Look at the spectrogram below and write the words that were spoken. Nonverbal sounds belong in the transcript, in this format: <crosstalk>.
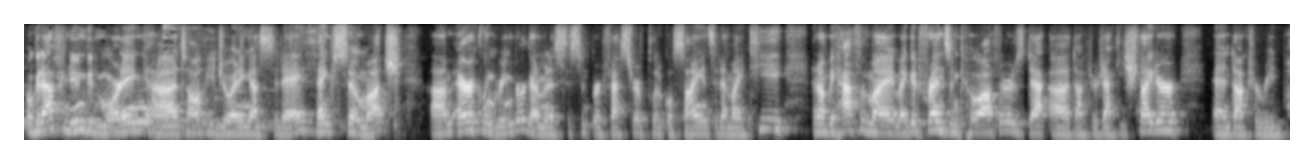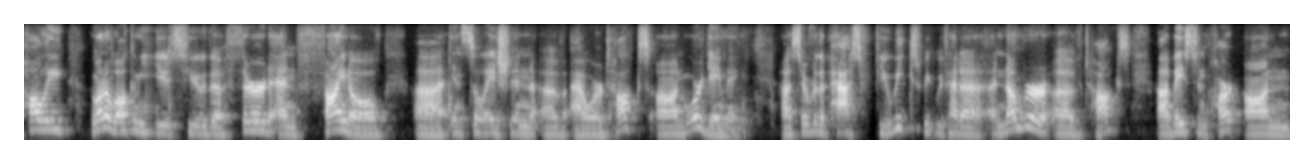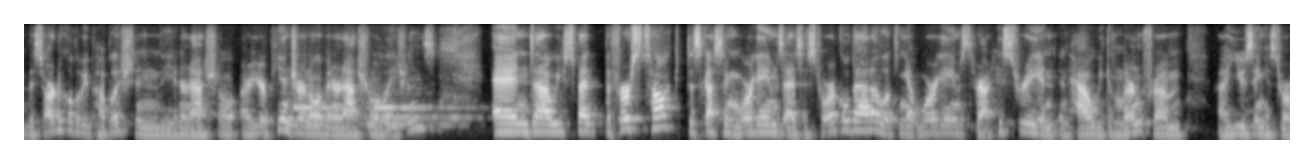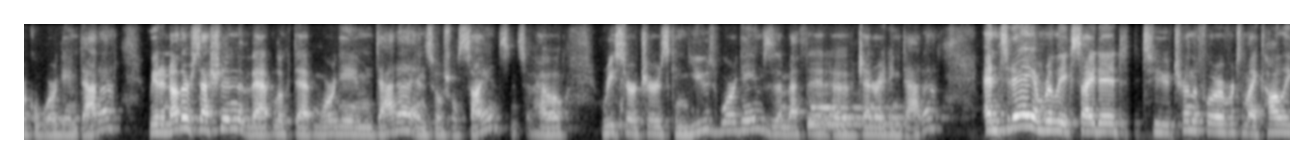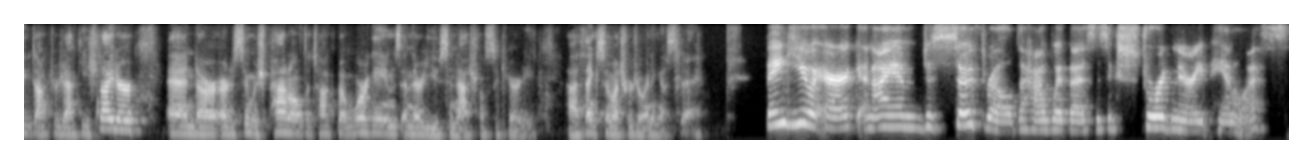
Well, good afternoon, good morning uh, to all of you joining us today. Thanks so much. I'm Erik Lin-Greenberg. I'm an assistant professor of political science at MIT. And on behalf of my, my good friends and co-authors, da, uh, Dr. Jackie Schneider and Dr. Reid Pauly, we want to welcome you to the third and final uh, installation of our talks on wargaming. Uh, so over the past few weeks, we, have had a, a, number of talks uh, based in part on this article that we published in the International or European Journal of International Relations. And uh, we spent the first talk discussing wargames as historical data, looking at wargames throughout history and, and how we can learn from uh, using historical war game data. We had another session that looked at war game data and social science, and so how researchers can use war games as a method of generating data. And today I'm really excited to turn the floor over to my colleague, Dr. Jackie Schneider, and our, our distinguished panel to talk about war games and their use in national security. Uh, thanks so much for joining us today. Thank you, Erik. And I am just so thrilled to have with us this extraordinary panelists.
